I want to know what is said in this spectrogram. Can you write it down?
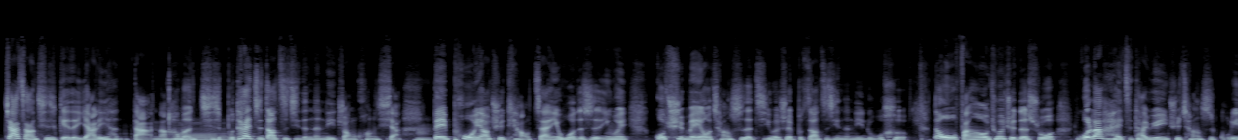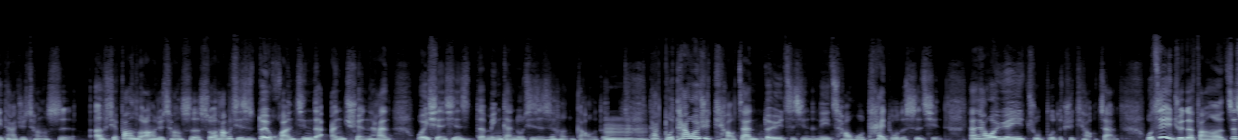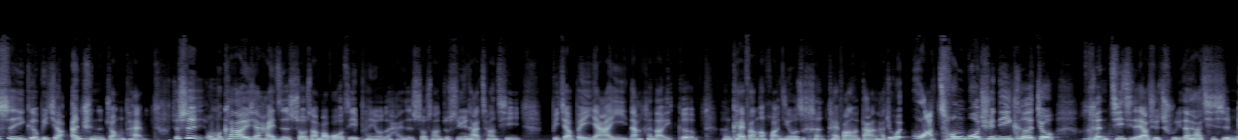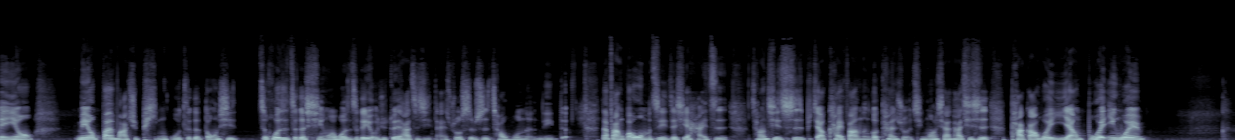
家长其实给的压力很大，然后他们其实不太知道自己的能力状况下，哦、被迫要去挑战，又或者是因为过去没有尝试的机会，所以不知道自己能力如何。那我反而我就会觉得说，如果让孩子他愿意去尝试，鼓励他去尝试，而且放手让他去尝试的时候，他们其实对环境的安全和危险性的敏感度其实是很高的。嗯、他不太会去挑战对于自己能力超乎太多的事情，但他会愿意逐步的去挑战。我自己觉得反而这是一个比较安全的状态。就是我们看到一些孩子受伤，包括我自己朋友的孩子受伤，就是因为他长期。比较被压抑，然后看到一个很开放的环境，或是很开放的大人，他就会哇冲过去，立刻就很积极的要去处理。但他其实没有没有办法去评估这个东西，这或是这个行为，或是这个游具对他自己来说是不是超乎能力的。那反观我们自己这些孩子，长期是比较开放、能够探索的情况下，他其实爬高会一样，不会因为。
